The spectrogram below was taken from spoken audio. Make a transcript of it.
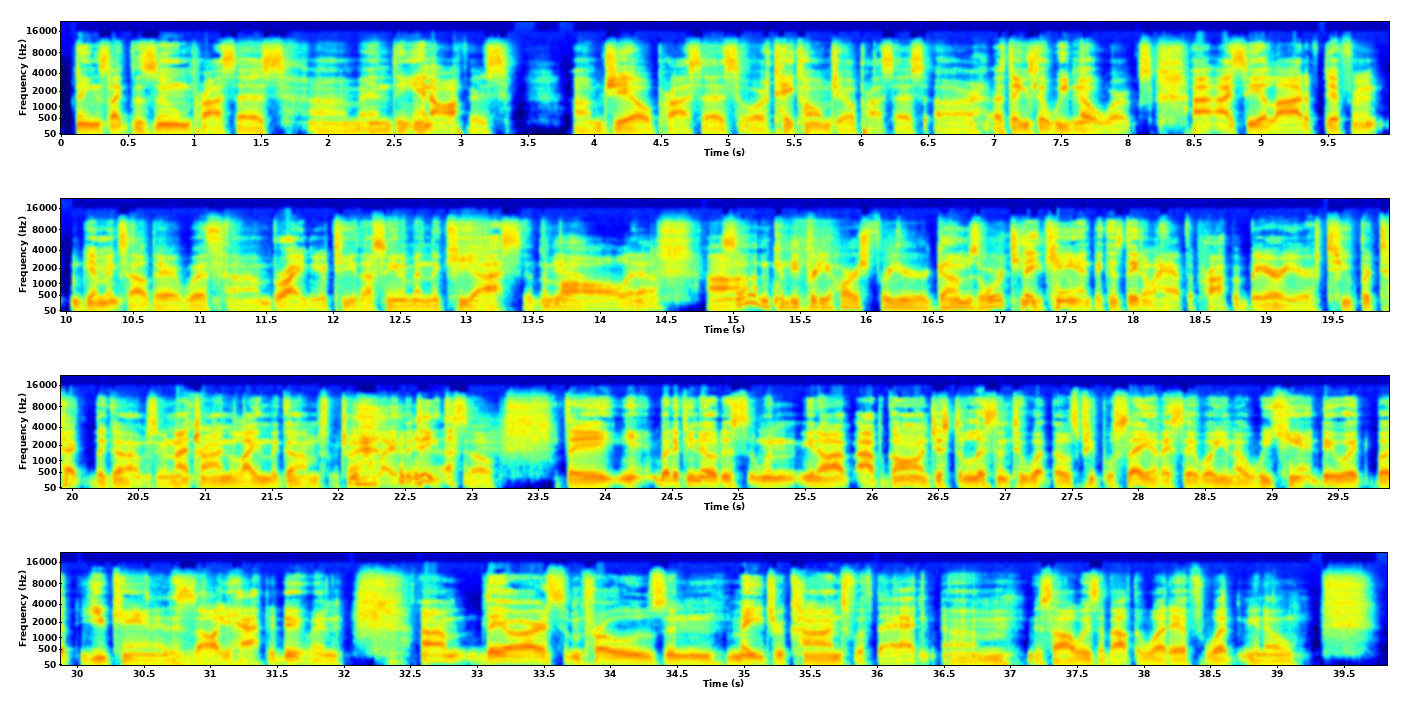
things like the Zoom process um, and the in office um, gel process or take home gel process are, are, things that we know works. I see a lot of different gimmicks out there with um, brighten your teeth. I've seen them in the kiosks in the yeah, mall. And, yeah. uh, Some of them can be pretty harsh for your gums or teeth. They can because they don't have the proper barrier to protect the gums. We're not trying to lighten the gums. We're trying to lighten the yeah. teeth. So they, but if you notice when, you know, I've, I've gone just to listen to what those people say and they say, well, you know, we can't do it, but you can, and this is all you have to do. And um, there are some pros and major cons with that. Um, it's always about the what if, what, you know,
